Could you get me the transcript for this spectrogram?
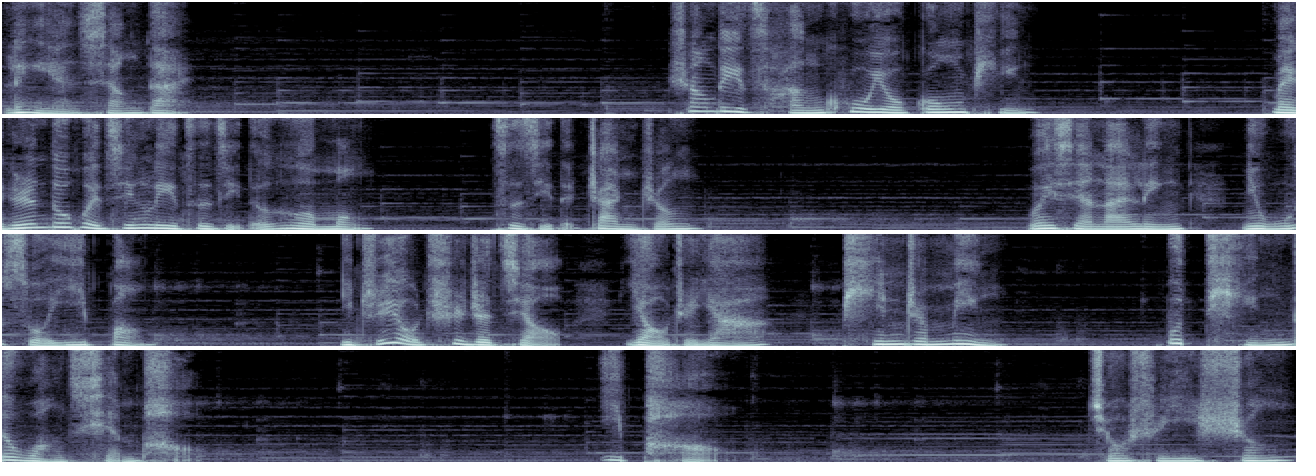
另眼相待。上帝残酷又公平。每个人都会经历自己的噩梦，自己的战争。危险来临，你无所依傍，你只有赤着脚，咬着牙，拼着命，不停的往前跑。一跑就是一生。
